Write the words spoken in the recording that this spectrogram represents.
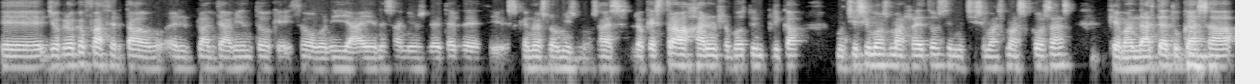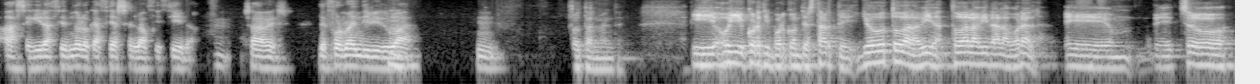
eh, yo creo que fue acertado el planteamiento que hizo Bonilla ahí en esa newsletter de decir, es que no es lo mismo, ¿sabes? Lo que es trabajar en remoto implica muchísimos más retos y muchísimas más cosas que mandarte a tu casa a seguir haciendo lo que hacías en la oficina, ¿sabes? de forma individual. Mm. Mm. Totalmente. Y oye, Corti, por contestarte, yo toda la vida, toda la vida laboral. Eh, de hecho,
